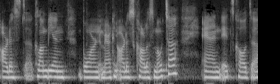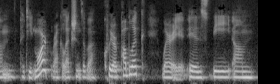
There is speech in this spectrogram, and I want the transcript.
artist, uh, Colombian-born American artist Carlos Motta, and it's called um, Petite Mort: Recollections of a Queer Public, where it is the um,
